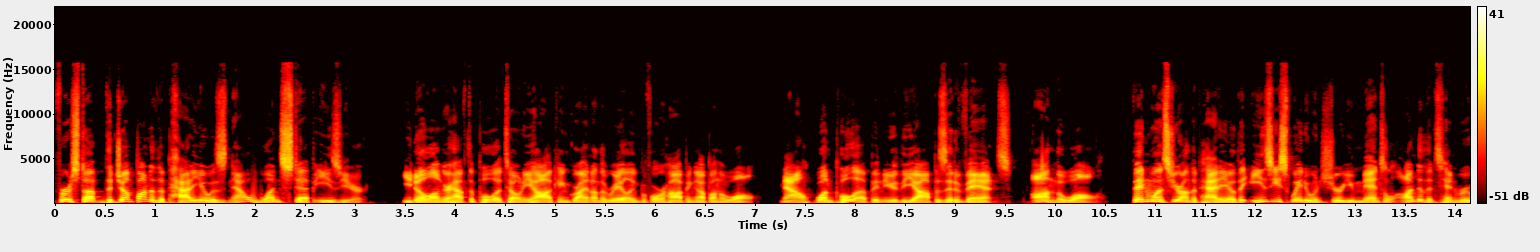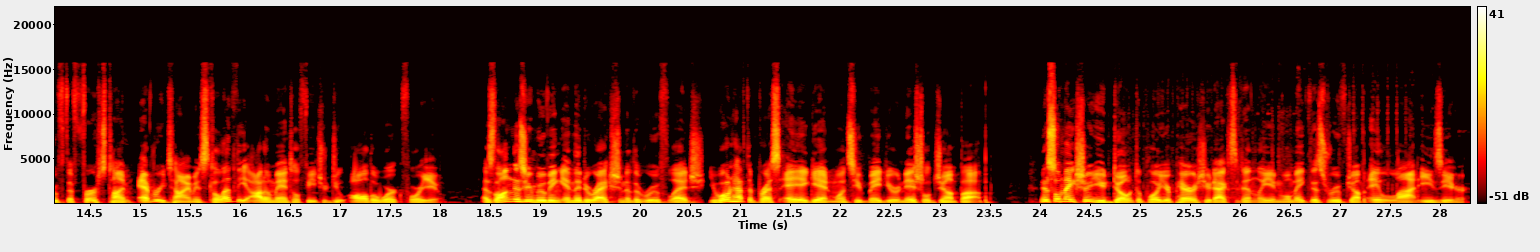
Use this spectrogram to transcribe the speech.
First up, the jump onto the patio is now one step easier. You no longer have to pull a Tony Hawk and grind on the railing before hopping up on the wall. Now, one pull up and you're the opposite of on the wall. Then once you're on the patio, the easiest way to ensure you mantle onto the tin roof the first time every time is to let the auto mantle feature do all the work for you. As long as you're moving in the direction of the roof ledge, you won't have to press A again once you've made your initial jump up. This will make sure you don't deploy your parachute accidentally and will make this roof jump a lot easier.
